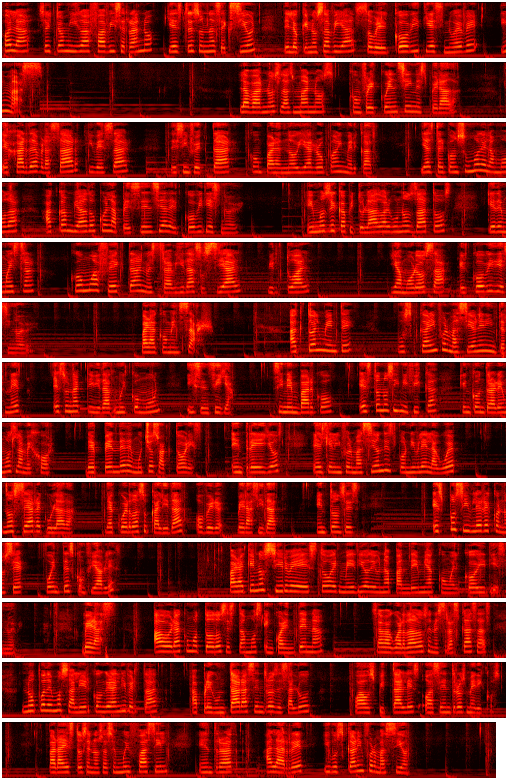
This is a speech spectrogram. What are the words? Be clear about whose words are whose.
Speaker 1: Hola, soy tu amiga Fabi Serrano y esto es una sección de lo que no sabías sobre el COVID-19 y más. Lavarnos las manos con frecuencia inesperada, dejar de abrazar y besar, desinfectar con paranoia ropa y mercado. Y hasta el consumo de la moda ha cambiado con la presencia del COVID-19. Hemos recapitulado algunos datos que demuestran cómo afecta nuestra vida social, virtual y amorosa el COVID-19. Para comenzar, actualmente buscar información en Internet es una actividad muy común y sencilla. Sin embargo, esto no significa que encontraremos la mejor. Depende de muchos factores, entre ellos el que la información disponible en la web no sea regulada, de acuerdo a su calidad o veracidad. Entonces, ¿es posible reconocer fuentes confiables? ¿Para qué nos sirve esto en medio de una pandemia como el COVID-19? Verás, ahora como todos estamos en cuarentena, salvaguardados en nuestras casas, no podemos salir con gran libertad a preguntar a centros de salud o a hospitales o a centros médicos. Para esto se nos hace muy fácil entrar a la red y buscar información.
